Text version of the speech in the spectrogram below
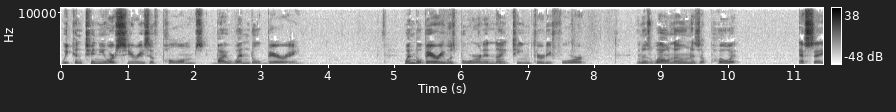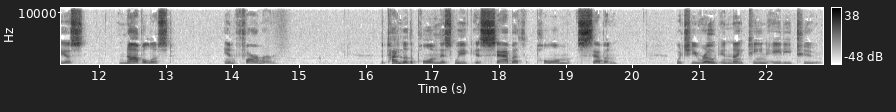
we continue our series of poems by Wendell Berry. Wendell Berry was born in 1934 and is well known as a poet, essayist, novelist, and farmer. The title of the poem this week is Sabbath Poem 7, which he wrote in 1982.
